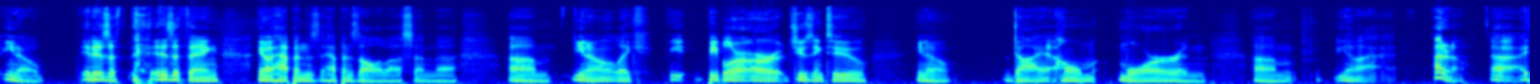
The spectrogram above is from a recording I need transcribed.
you know, it is a it is a thing. You know, it happens it happens to all of us, and uh, um, you know, like people are, are choosing to, you know, die at home more, and um, you know, I, I don't know. Uh, I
